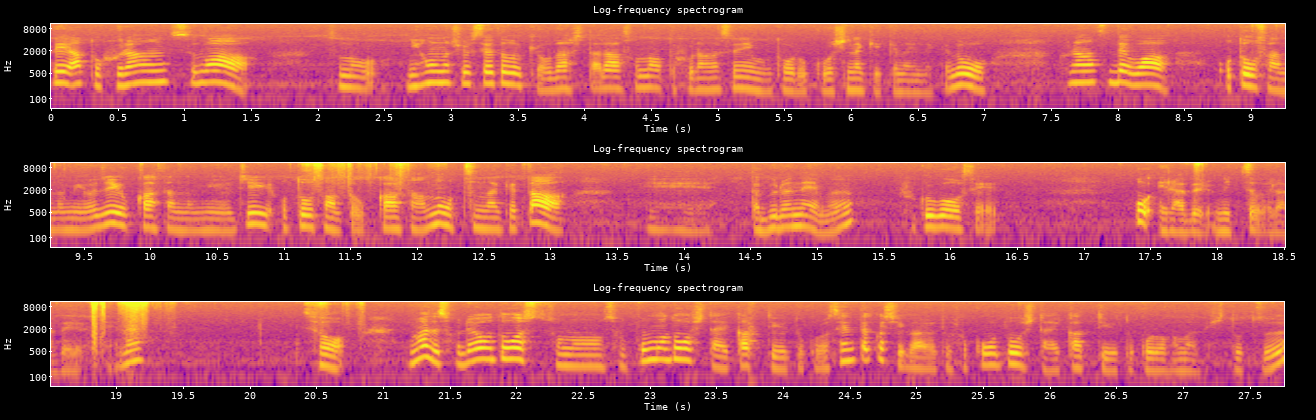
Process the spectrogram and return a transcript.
であとフランスはその日本の出生届を出したらその後フランスにも登録をしなきゃいけないんだけどフランスではお父さんの名字お母さんの名字お父さんとお母さんのつなげた、えー、ダブルネーム複合性を選べる3つを選べるんだよね。そう。まずそれをどうそのそこもどうしたいかっていうところ選択肢があるとそこをどうしたいかっていうところがまず一つ。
